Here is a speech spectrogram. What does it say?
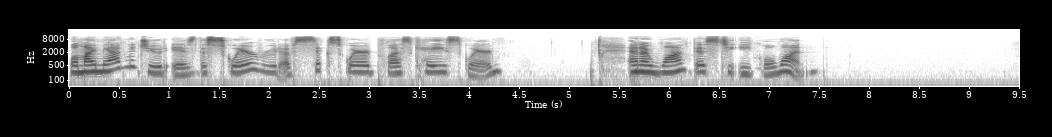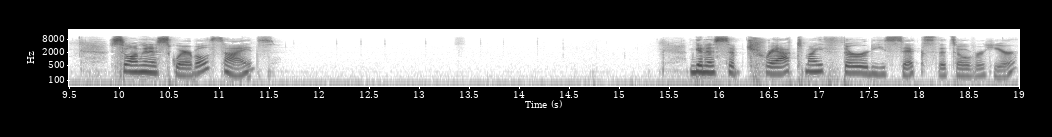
Well, my magnitude is the square root of 6 squared plus k squared, and I want this to equal 1. So I'm going to square both sides. I'm going to subtract my 36 that's over here.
